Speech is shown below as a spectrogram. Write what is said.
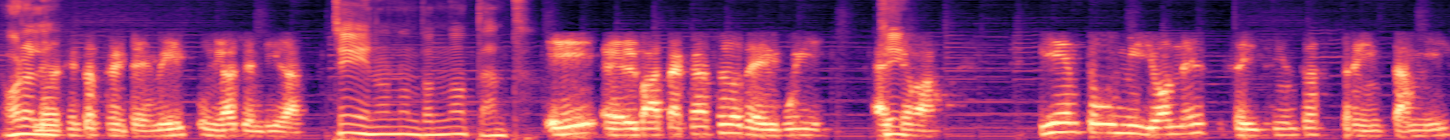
Órale. 930 mil unidades vendidas. Sí, no, no, no, tanto. Y el batacazo del Wii, ahí se va. 101 millones 630 mil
